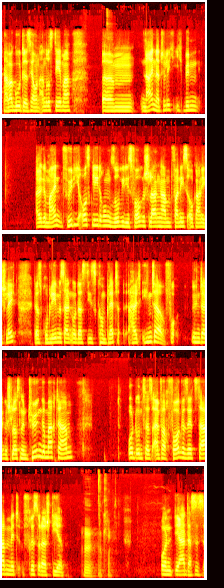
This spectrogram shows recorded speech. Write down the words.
Aber gut, das ist ja auch ein anderes Thema. Ähm, nein, natürlich, ich bin allgemein für die Ausgliederung, so wie die es vorgeschlagen haben, fand ich es auch gar nicht schlecht. Das Problem ist halt nur, dass die es komplett halt hinter, hinter geschlossenen Türen gemacht haben und uns das einfach vorgesetzt haben mit Friss oder Stirb. Hm, okay. Und ja, das ist,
